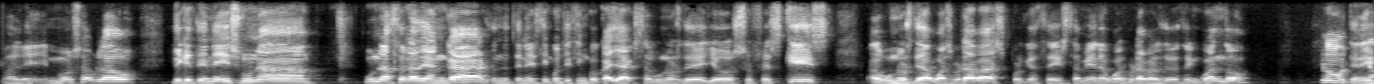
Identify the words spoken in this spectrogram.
Vale, hemos hablado de que tenéis una una zona de hangar donde tenéis 55 kayaks, algunos de ellos surf skis, algunos de aguas bravas, porque hacéis también aguas bravas de vez en cuando. No, tenéis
